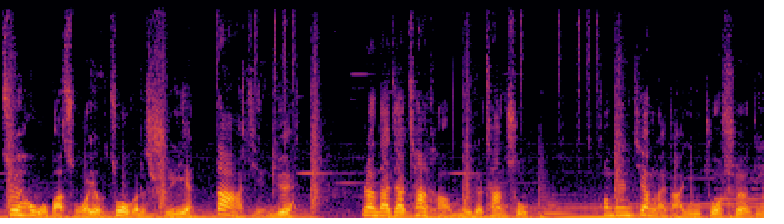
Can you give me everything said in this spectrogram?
最后，我把所有做过的实验大检阅，让大家参考每个参数，方便将来打印做设定。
